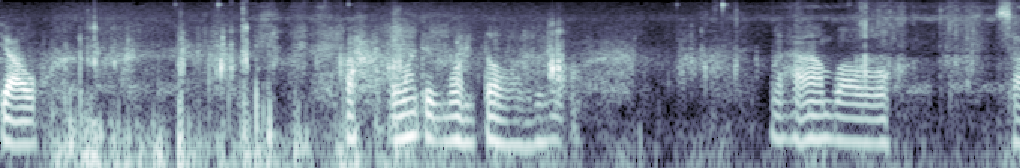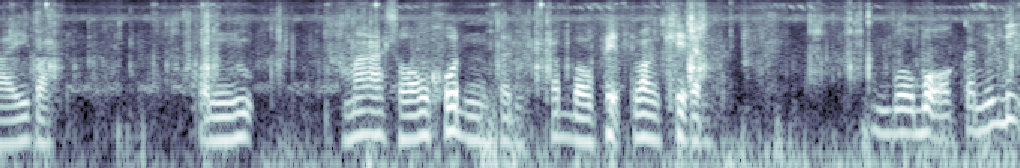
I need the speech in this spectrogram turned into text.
เจ้า มาจากบอลต่อเลยเนาะมาหาเบาใสก่อนคนมาสองคนเพิ่นกับเบาเผ็ดวางแขนบบอกกันยังดิ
